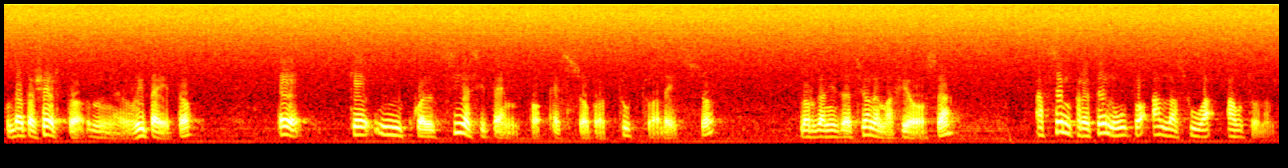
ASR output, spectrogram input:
Un dato certo, mh, ripeto, è che in qualsiasi tempo e soprattutto adesso l'organizzazione mafiosa ha sempre tenuto alla sua autonomia,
